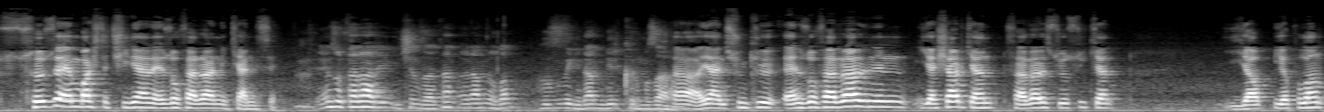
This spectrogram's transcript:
sözü en başta çiğneyen Enzo Ferrari'nin kendisi. Enzo Ferrari için zaten önemli olan hızlı giden bir kırmızı araba. Ha yani çünkü Enzo Ferrari'nin yaşarken Ferrari CEO'suyken yap, yapılan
